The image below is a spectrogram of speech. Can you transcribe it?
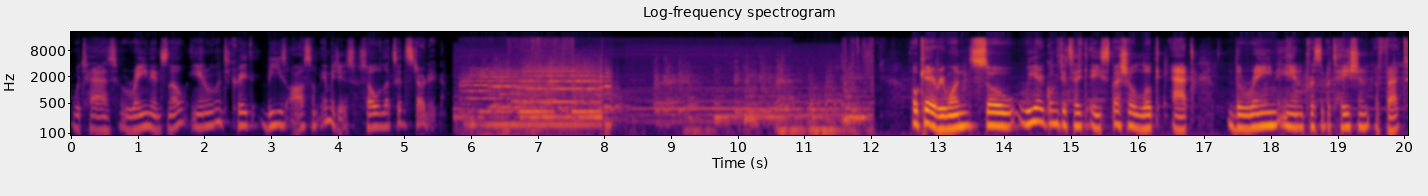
which has rain and snow. And we're going to create these awesome images. So let's get started. Okay everyone, so we are going to take a special look at the rain and precipitation effect.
